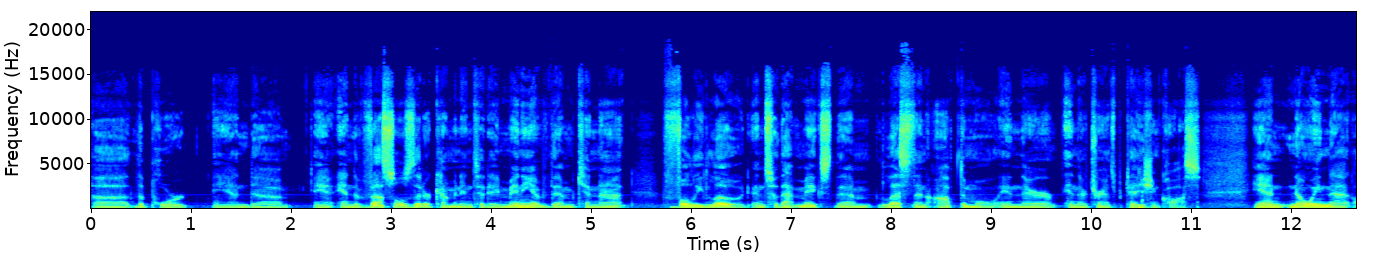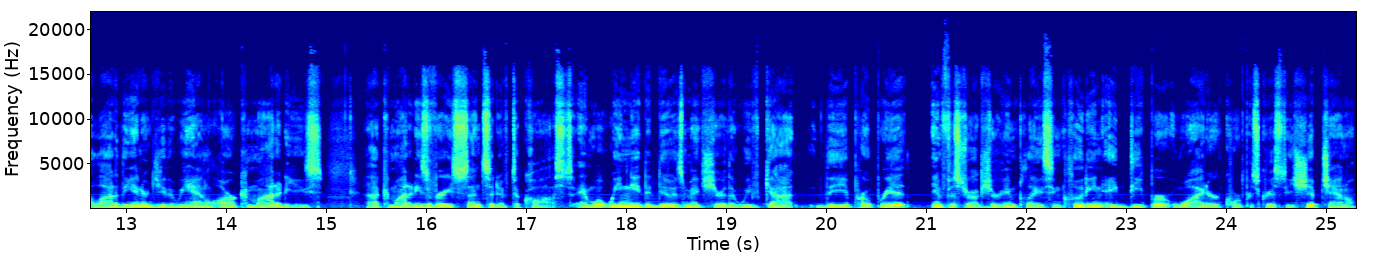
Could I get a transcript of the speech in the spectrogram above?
the port and and, and the vessels that are coming in today, many of them cannot fully load, and so that makes them less than optimal in their in their transportation costs. And knowing that a lot of the energy that we handle are commodities, uh, commodities are very sensitive to costs. And what we need to do is make sure that we've got the appropriate infrastructure in place, including a deeper, wider Corpus Christi ship channel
